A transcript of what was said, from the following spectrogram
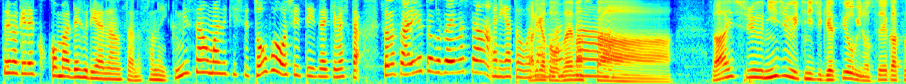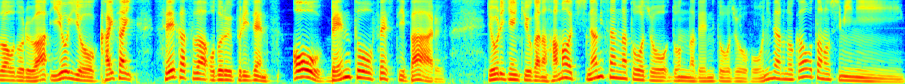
というわけでここまでフリーアナウンサーの佐野郁美さんをお招きして豆腐を教えていただきました。佐野さんありがとうございました。ありがとうございました。がとうございました。来週21日月曜日の生活は踊るはいよいよ開催。生活は踊るプレゼンツ O 弁当フェスティバール。料理研究家の浜内千奈美さんが登場。どんな弁当情報になるのかお楽しみに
